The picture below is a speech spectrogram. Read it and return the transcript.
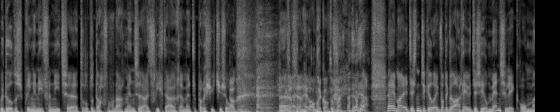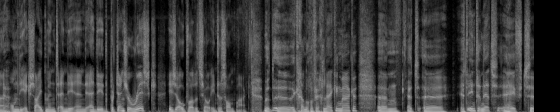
bedoel, er springen niet van niets uh, tot op de dag van vandaag mensen uit vliegtuigen met de parachutjes op. Oh. Uh, ik dacht een hele andere kant op. Maar. ja. Nee, maar het is natuurlijk heel, wat ik wil aangeven, het is heel menselijk om, ja. om die excitement en de, en de, potential risk is ook wat het zo interessant maakt. Uh, ik ga nog een vergelijking maken. Um, het. Het internet heeft uh,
